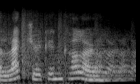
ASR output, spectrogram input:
Electric in Color.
